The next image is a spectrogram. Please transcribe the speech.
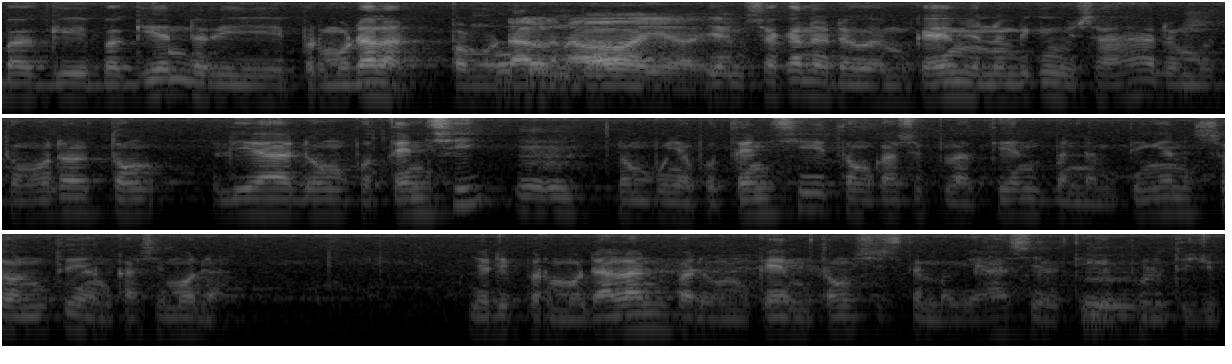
bagi bagian dari permodalan. permodalan oh iya Ya iya misalkan ada UMKM yang bikin usaha dan butuh modal, tong lihat dong potensi, tong punya potensi, tong kasih pelatihan pendampingan, son itu yang kasih modal. Jadi permodalan pada UMKM tong sistem bagi hasil 30 70.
